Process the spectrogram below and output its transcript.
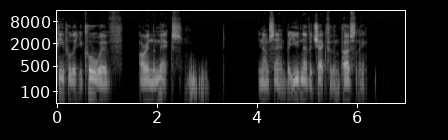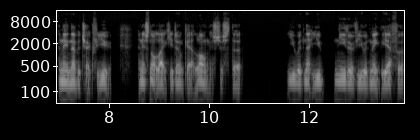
people that you're cool with are in the mix. You know what I'm saying? But you'd never check for them personally, and they never check for you. And it's not like you don't get along. It's just that you would net you neither of you would make the effort,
